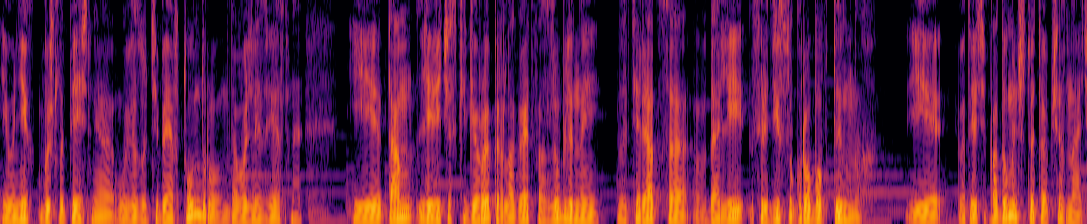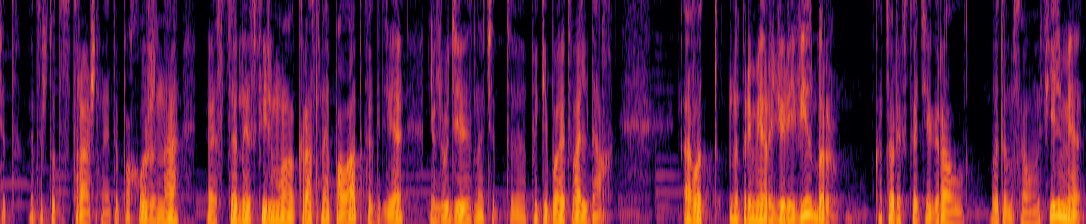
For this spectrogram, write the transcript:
и у них вышла песня «Увезу тебя в тундру», довольно известная, и там лирический герой предлагает возлюбленной затеряться вдали среди сугробов дымных. И вот если подумать, что это вообще значит, это что-то страшное. Это похоже на э, сцены из фильма «Красная палатка», где люди, значит, э, погибают во льдах. А вот, например, Юрий Висбор, который, кстати, играл в этом самом фильме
